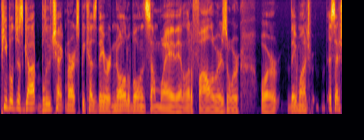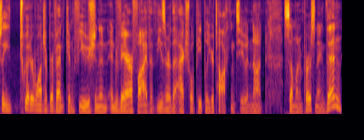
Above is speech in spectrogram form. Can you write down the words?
people just got blue check marks because they were notable in some way. They had a lot of followers, or or they want to, essentially Twitter want to prevent confusion and, and verify that these are the actual people you're talking to and not someone impersonating. Then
